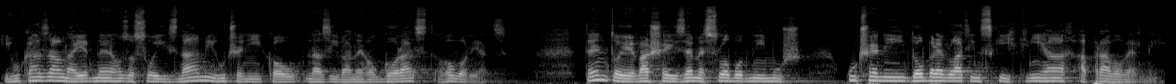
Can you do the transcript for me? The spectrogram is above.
I ukázal na jedného zo svojich známych učeníkov, nazývaného Gorast, hovoriac. Tento je vašej zeme slobodný muž, učený dobre v latinských knihách a pravoverný.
